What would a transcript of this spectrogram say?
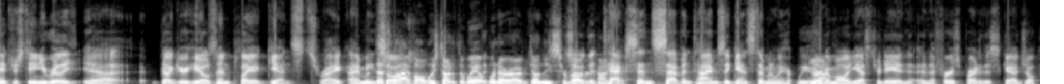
Interesting. You really uh, dug your heels and play against, right? I mean, but that's so, why I've always done it the way whenever I've done these survivor So the contests. Texans seven times against them, and we we heard Yeah. them all yesterday in, in the first part of the schedule.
